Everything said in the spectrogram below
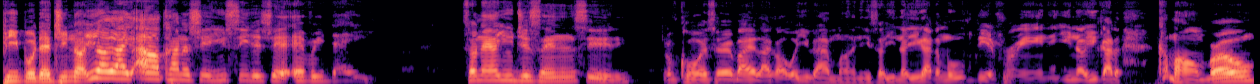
people that you know. You know, like all kind of shit. You see this shit every day. So now you just in the city. Of course, everybody like, oh well, you got money, so you know you got to move different, and you know you got to. Come on, bro.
